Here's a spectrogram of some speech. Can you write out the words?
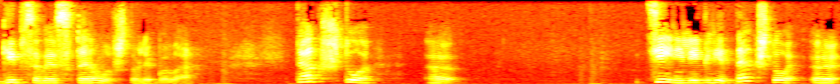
гипсовая стелла, что ли, была. Так что э, тени легли так, что э,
